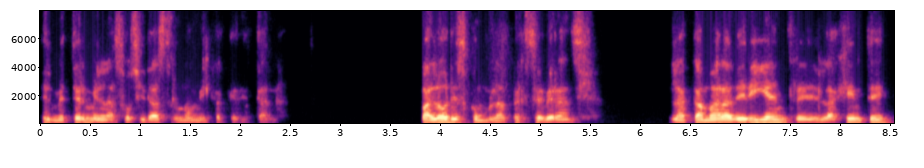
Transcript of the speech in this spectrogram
el meterme en la sociedad astronómica queretana? Valores como la perseverancia, la camaradería entre la gente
